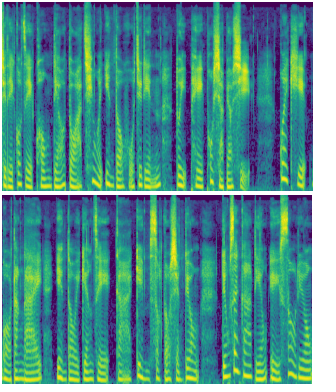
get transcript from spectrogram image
一个国际空调大厂的印度负责人对彭博社表示：过去五年来，印度的经济加紧速度成长。中产家庭的数量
